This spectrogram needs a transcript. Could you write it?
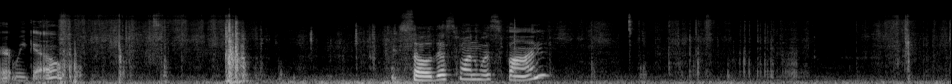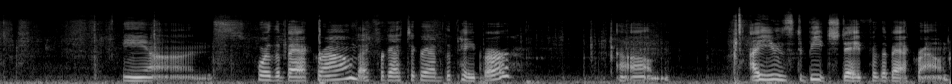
There we go. So this one was fun. And for the background, I forgot to grab the paper. Um, I used Beach Day for the background.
